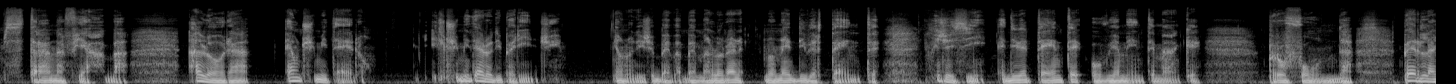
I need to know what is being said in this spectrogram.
strana fiaba? Allora, è un cimitero, il cimitero di Parigi. E uno dice, beh, vabbè, ma allora non è divertente. Invece sì, è divertente, ovviamente, ma anche profonda. Per la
